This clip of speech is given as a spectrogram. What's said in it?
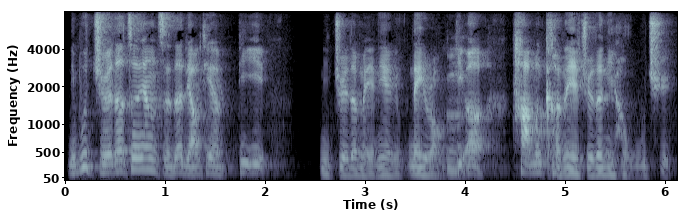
你不觉得这样子的聊天，第一，你觉得没内内容；第二，他们可能也觉得你很无趣。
